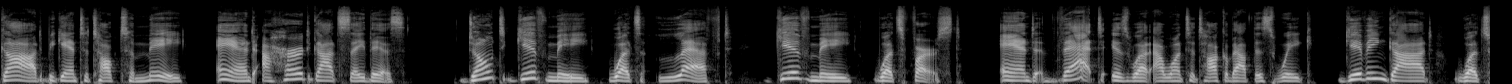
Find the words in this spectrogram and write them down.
God began to talk to me. And I heard God say this Don't give me what's left, give me what's first. And that is what I want to talk about this week giving God what's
